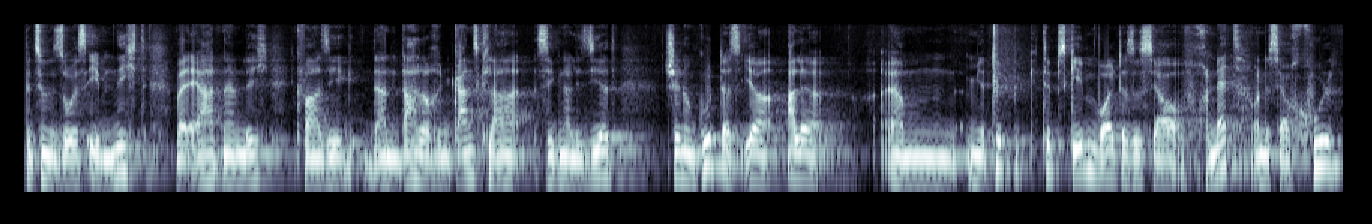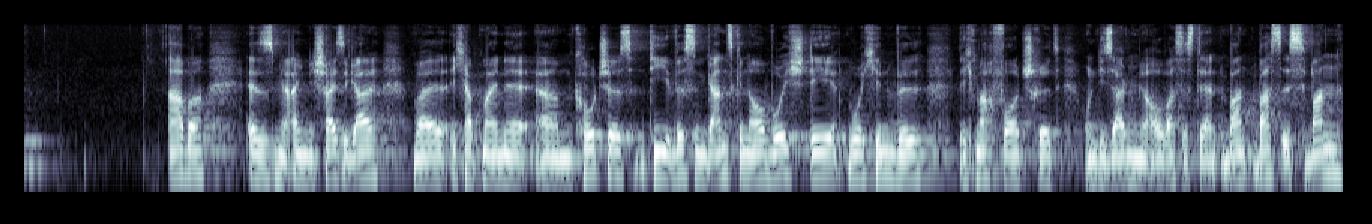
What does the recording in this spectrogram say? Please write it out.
beziehungsweise so ist eben nicht, weil er hat nämlich quasi, dann, da hat er auch ganz klar signalisiert, schön und gut, dass ihr alle ähm, mir Tipp, Tipps geben wollt, das ist ja auch nett und ist ja auch cool, aber es ist mir eigentlich scheißegal, weil ich habe meine ähm, Coaches, die wissen ganz genau, wo ich stehe, wo ich hin will. Ich mache Fortschritt und die sagen mir auch, was ist, der, wann, was ist wann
